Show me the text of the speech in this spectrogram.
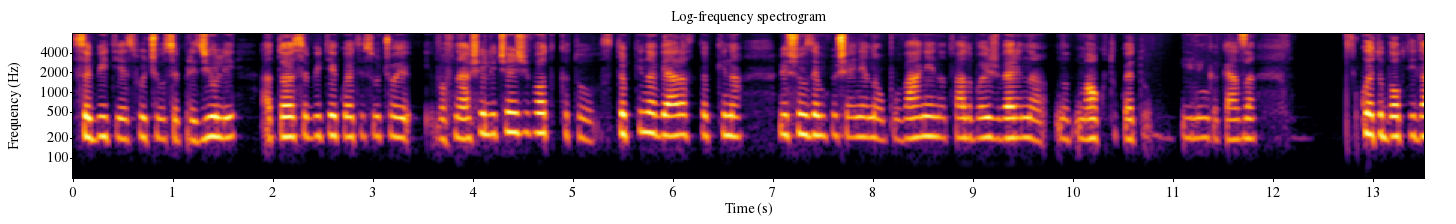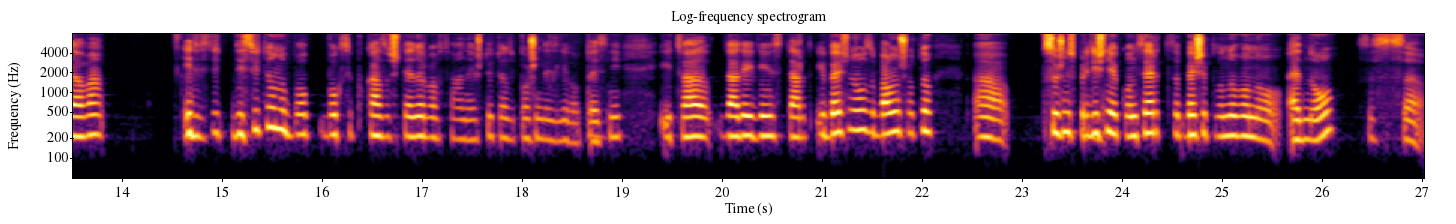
събитие, случило се през юли, а то е събитие, което се случва и в нашия личен живот, като стъпки на вяра, стъпки на лично взаимоотношение, на упование, на това да бъдеш верен на, на малкото, което Илинка каза, което Бог ти дава. И действително Бог, Бог се показва щедър в това нещо и той започна да излива песни. И това даде един старт. И беше много забавно, защото а, всъщност предишния концерт беше планувано едно с а,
